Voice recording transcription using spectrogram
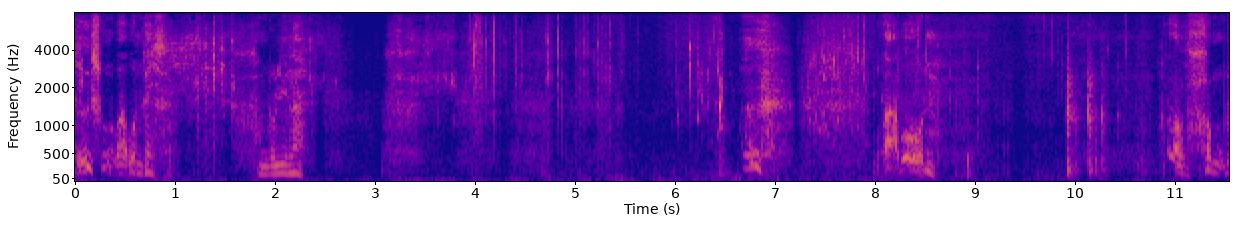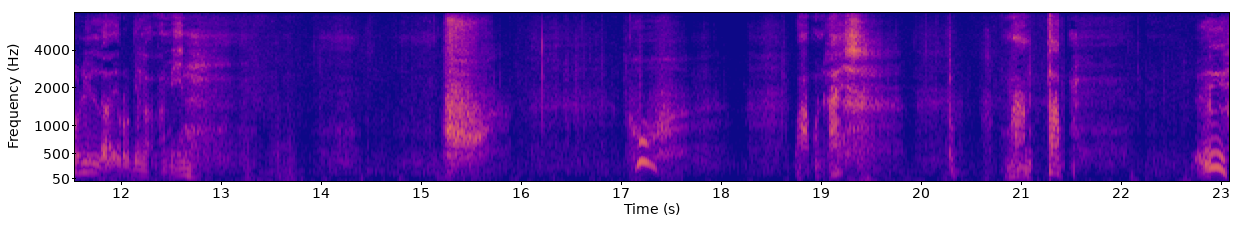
Uh, suruh babon guys. Alhamdulillah. Uh, babon. Alhamdulillahirrahmanirrahim. Huh. Babon guys. Ih.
